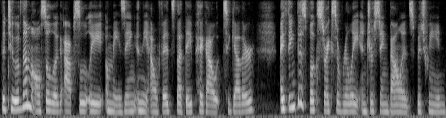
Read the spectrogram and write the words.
The two of them also look absolutely amazing in the outfits that they pick out together. I think this book strikes a really interesting balance between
